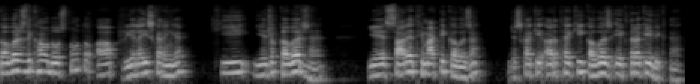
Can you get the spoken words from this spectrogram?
कवर्स दिखाऊँ दोस्तों तो आप रियलाइज़ करेंगे कि ये जो कवर्स हैं, ये सारे थीमेटिक कवर्स हैं, जिसका कि अर्थ है कि कवर्स एक तरह के ही दिखते हैं।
